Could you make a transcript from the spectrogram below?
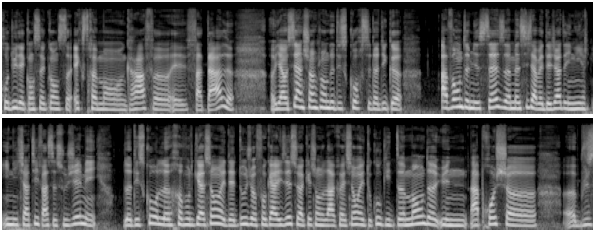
produire des conséquences extrêmement graves euh, et fatales. Euh, Il y a aussi un changement de discours, c'est-à-dire que avant 2016, même s'il y avait déjà des ini- initiatives à ce sujet, mais le discours, la revendication était toujours focalisée sur la question de l'agression et du coup qui demande une approche euh, plus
